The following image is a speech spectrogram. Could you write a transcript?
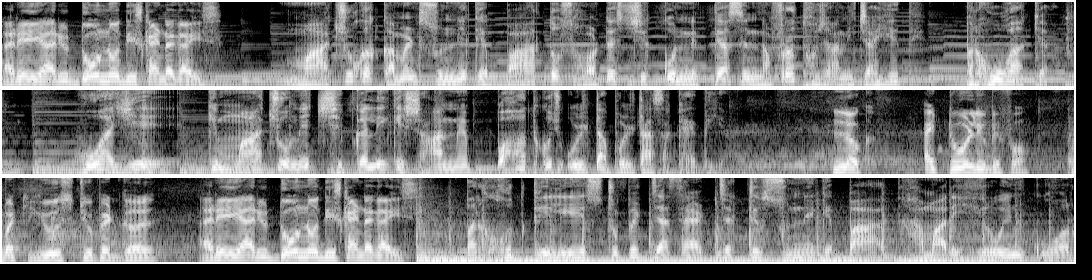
अरे यार you don't know this kind of guys macho का कमेंट सुनने के बाद तो उस हॉटेस्ट चिक को नित्या से नफरत हो जानी चाहिए थी। पर हुआ क्या? हुआ ये कि माचो ने छिपकली के शान में बहुत कुछ उल्टा पुल्टा सा कह दिया। Look I told you before but you stupid girl अरे यार you don't know this kind of guys पर खुद के लिए स्टूपिड जैसा एडजेक्टिव सुनने के बाद हमारी हीरोइन को और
